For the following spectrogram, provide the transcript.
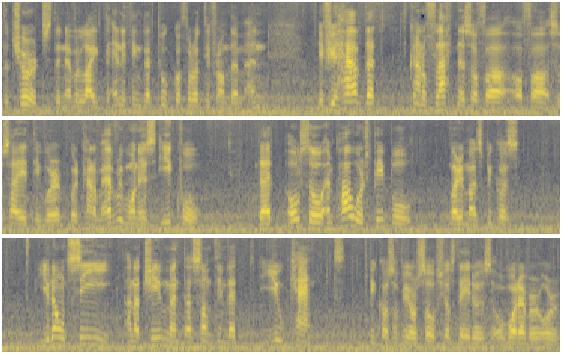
the church, they never liked anything that took authority from them. And if you have that kind of flatness of a, of a society where, where kind of everyone is equal, that also empowers people very much because you don't see an achievement as something that you can't because of your social status or whatever, or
